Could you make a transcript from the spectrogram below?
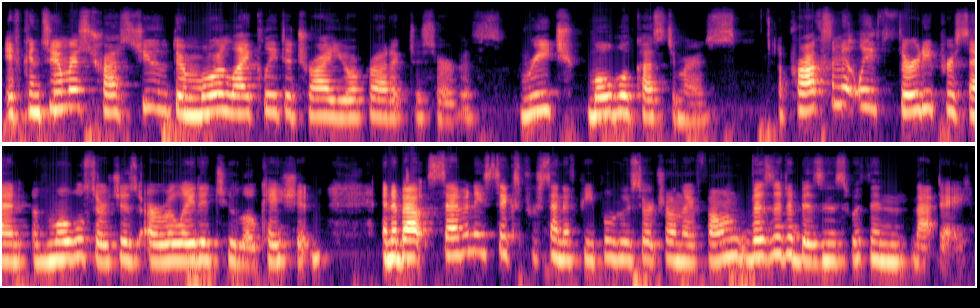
If consumers trust you, they're more likely to try your product or service. Reach mobile customers. Approximately 30% of mobile searches are related to location, and about 76% of people who search on their phone visit a business within that day.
